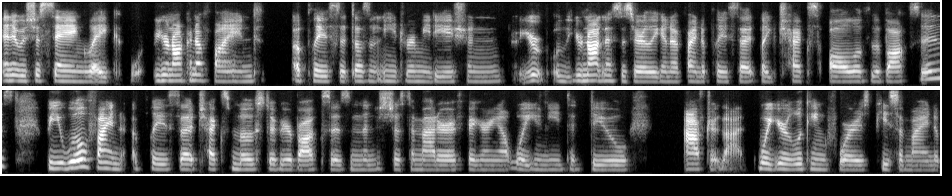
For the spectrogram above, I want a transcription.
And it was just saying, like, you're not going to find a place that doesn't need remediation. You're you're not necessarily going to find a place that like checks all of the boxes but you will find a place that checks most of your boxes and then it's just a matter of figuring out what you need to do after that. What you're looking for is peace of mind a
